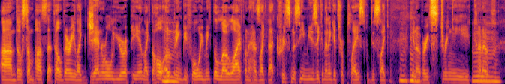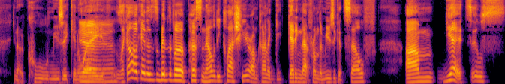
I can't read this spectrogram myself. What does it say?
um, there was some parts that felt very like general European, like the whole Mm. opening before we meet the low life when it has like that Christmassy music and then it gets replaced with this like you know very stringy kind of Mm. you know cool music in a Yeah, way. yeah. It's like oh okay, there's a bit of a personality clash here. I'm kind of g- getting that from the music itself. Um, yeah, it's it was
